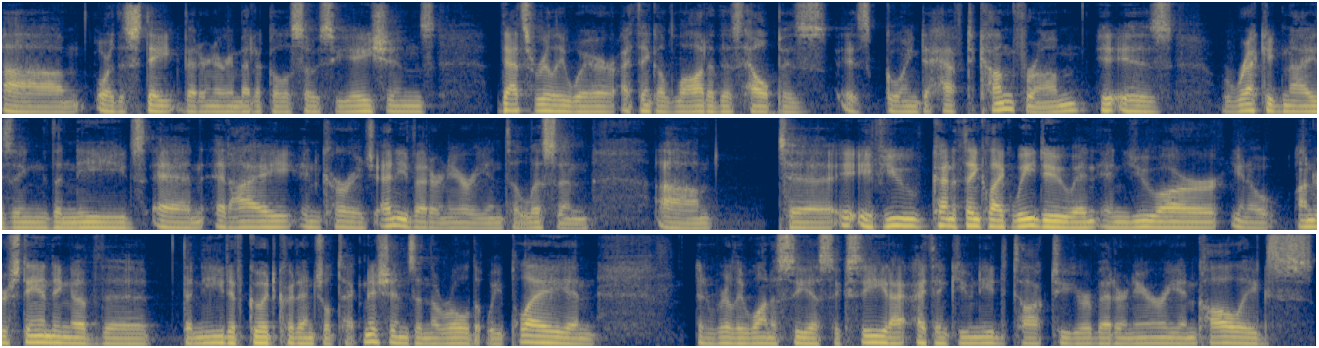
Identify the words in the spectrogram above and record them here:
um, or the state veterinary medical associations. That's really where I think a lot of this help is is going to have to come from. It is recognizing the needs and and I encourage any veterinarian to listen um, to if you kind of think like we do and, and you are you know understanding of the the need of good credential technicians and the role that we play and and really want to see us succeed I, I think you need to talk to your veterinarian colleagues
